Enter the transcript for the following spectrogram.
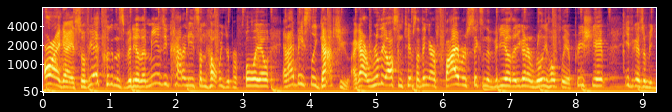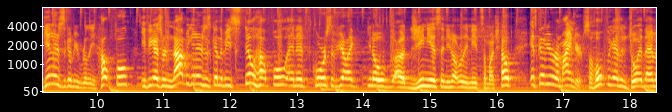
Alright guys, so if you guys click on this video, that means you kind of need some help with your portfolio, and I basically got you. I got really awesome tips, I think there are five or six in the video that you're going to really hopefully appreciate. If you guys are beginners, it's going to be really helpful. If you guys are not beginners, it's going to be still helpful, and of course, if you're like, you know, a genius and you don't really need so much help, it's going to be a reminder. So hopefully you guys enjoy them,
